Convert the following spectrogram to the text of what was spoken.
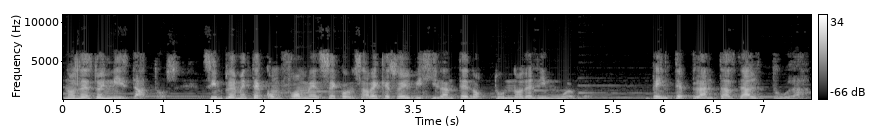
No les doy mis datos, simplemente confórmense con saber que soy vigilante nocturno del inmueble. 20 plantas de altura,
